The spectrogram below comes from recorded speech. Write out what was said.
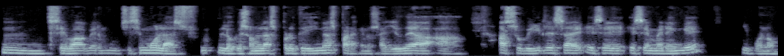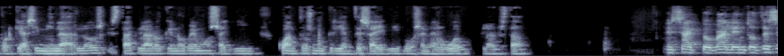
mm, se va a ver muchísimo las, lo que son las proteínas para que nos ayude a, subir ese, merengue y bueno, porque asimilarlos está claro que no vemos allí cuántos nutrientes hay vivos en el huevo, claro está. Exacto, vale. Entonces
